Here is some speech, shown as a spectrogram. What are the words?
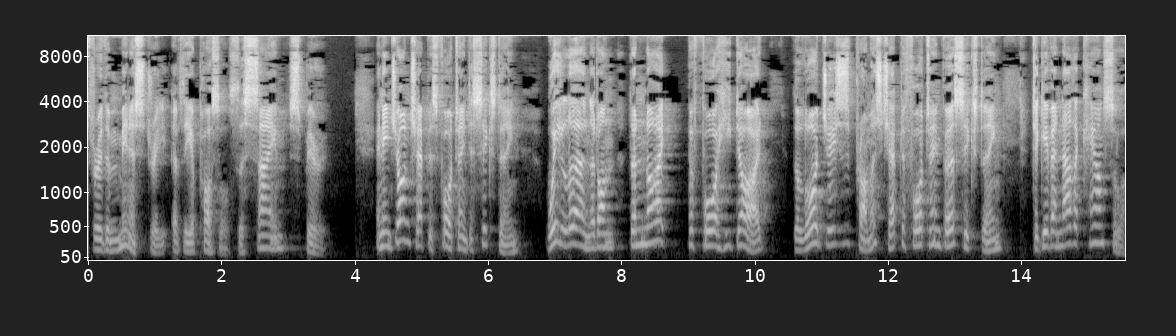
through the ministry of the apostles, the same Spirit. And in John chapters 14 to 16, we learn that on the night before he died, the Lord Jesus promised, chapter 14, verse 16, to give another counselor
